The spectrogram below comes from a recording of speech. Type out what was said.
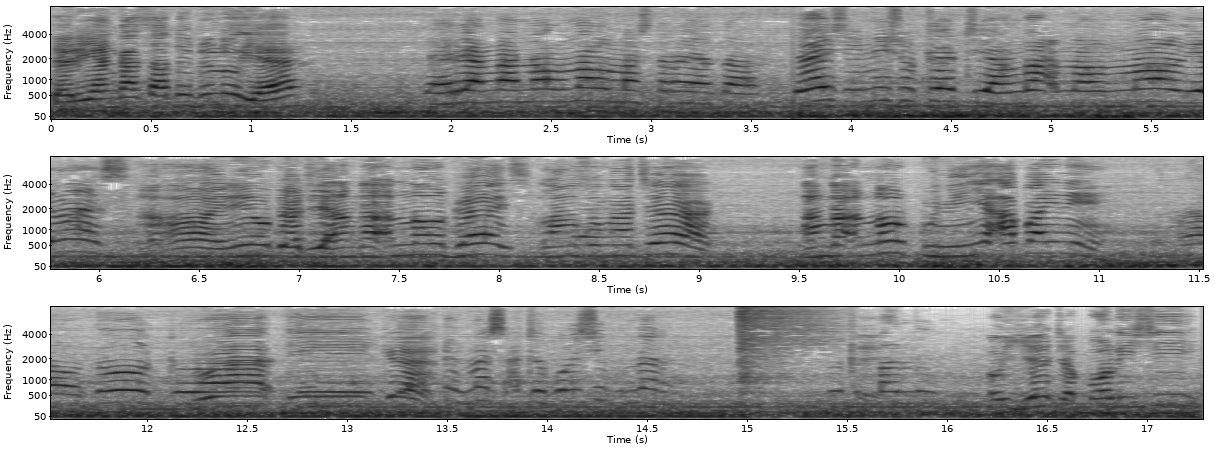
Dari angka satu dulu ya. Dari angka 00 mas ternyata. Guys ini sudah di angka 00 ya mas. Nah, ini udah di angka 0 guys. Langsung aja. Angka 0 bunyinya apa ini? Satu, dua, tiga. Eh mas ada polisi bentar. Tuh depan tuh. Oh iya ada polisi.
